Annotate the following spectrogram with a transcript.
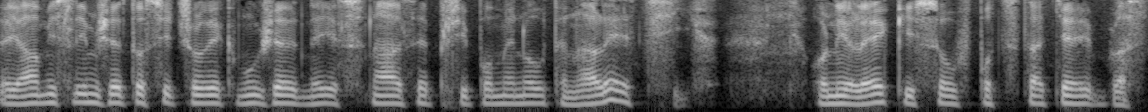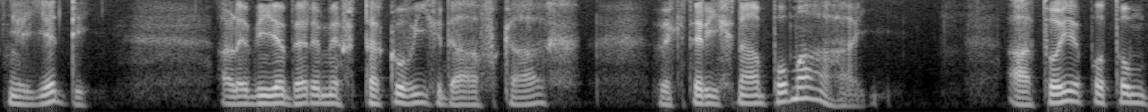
Já myslím, že to si člověk může nejsnáze připomenout na lécích. Ony léky jsou v podstatě vlastně jedy, ale my je bereme v takových dávkách, ve kterých nám pomáhají. A to je potom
